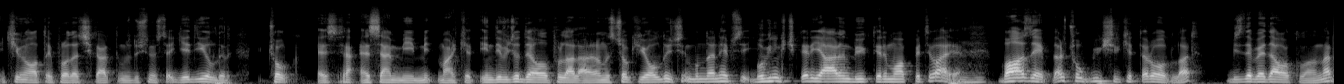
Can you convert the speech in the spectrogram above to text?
2016'daki product çıkarttığımızı düşünürsek 7 yıldır çok SMB, mid market, individual developerlarla aramız çok iyi olduğu için bunların hepsi bugünün küçükleri yarın büyükleri muhabbeti var ya. Bazı app'ler çok büyük şirketler oldular. Bizde bedava kullananlar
